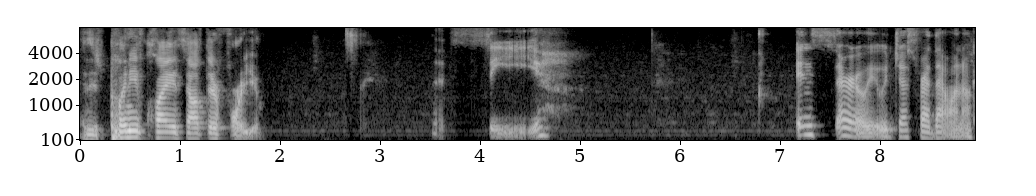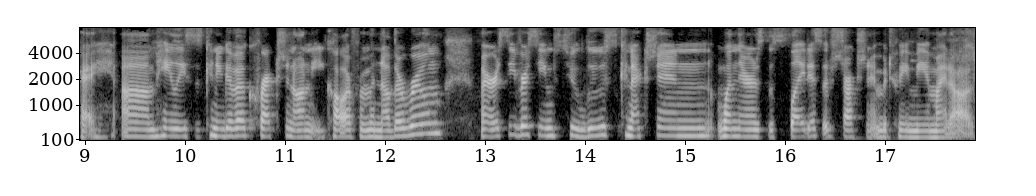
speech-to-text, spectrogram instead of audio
And there's plenty of clients out there for you. Let's see. In, or wait, we just read that one. Okay. Um, Haley says, can you give a correction on e-collar from another room? My receiver seems to lose connection when there's the slightest obstruction in between me and my dog.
